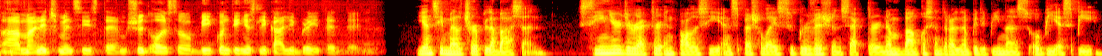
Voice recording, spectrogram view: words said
uh, management system should also be continuously calibrated. Then. Yan si Melchor Plabasan, Senior Director in Policy and Specialized Supervision Sector ng Bangko Sentral ng Pilipinas o BSP.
